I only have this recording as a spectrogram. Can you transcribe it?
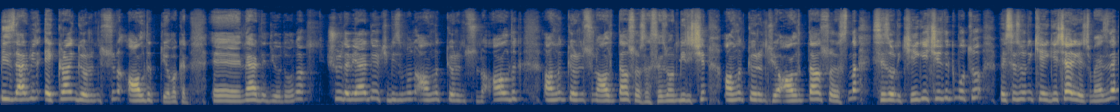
bizler bir ekran görüntüsünü aldık diyor. Bakın e, nerede diyordu onu? Şurada bir yer diyor ki biz bunun anlık görüntüsünü aldık. Anlık görüntüsünü aldıktan sonrasında sezon 1 için anlık görüntüyü aldıktan sonrasında sezon 2'ye geçirdik botu ve sezon 2'ye geçer geçmez de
